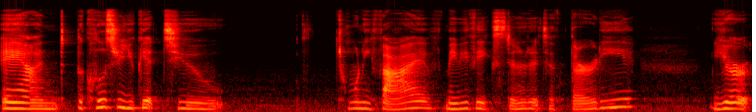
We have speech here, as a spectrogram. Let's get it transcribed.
And the closer you get to 25, maybe they extended it to 30, you're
